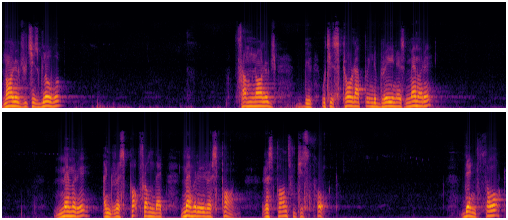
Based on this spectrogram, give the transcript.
knowledge which is global, from knowledge which is stored up in the brain as memory, memory and from that memory respond, response which is thought. Then thought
